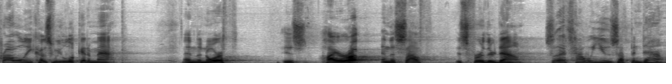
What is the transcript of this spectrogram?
Probably because we look at a map. And the north is higher up, and the south is further down. So that's how we use up and down.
